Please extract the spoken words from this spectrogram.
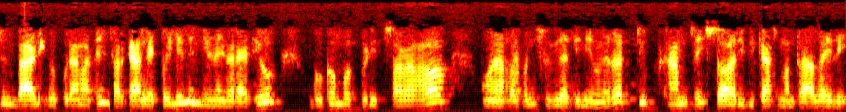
जुन बाढीको कुरामा चाहिँ सरकारले पहिले नै निर्णय गरेको थियो भूकम्प पीडित सरह उहाँहरूलाई पनि सुविधा दिने भनेर त्यो काम चाहिँ शहरी विकास मन्त्रालयले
